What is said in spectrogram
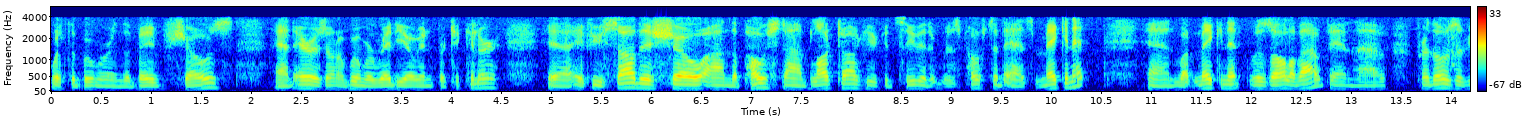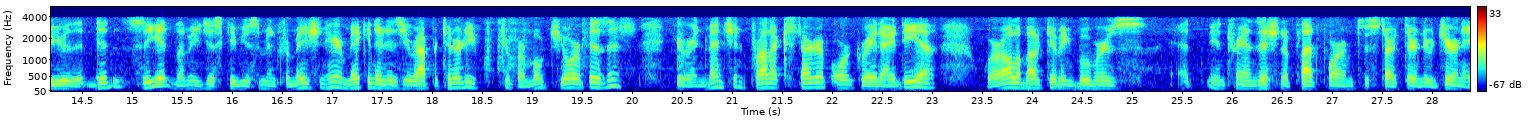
with the Boomer and the Babe shows and Arizona Boomer Radio in particular. Uh, if you saw this show on the post on Blog Talk, you could see that it was posted as Making It and what Making It was all about. And uh, for those of you that didn't see it, let me just give you some information here. Making It is your opportunity to promote your business, your invention, product, startup, or great idea. We're all about giving boomers in transition a platform to start their new journey.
